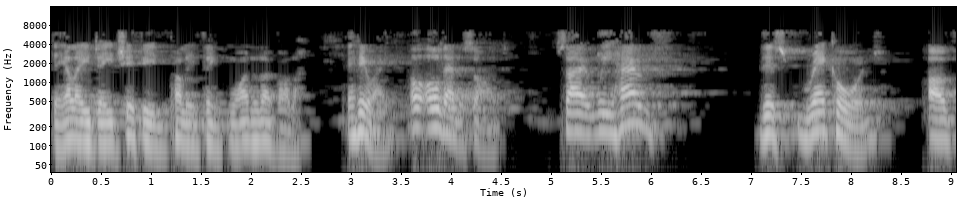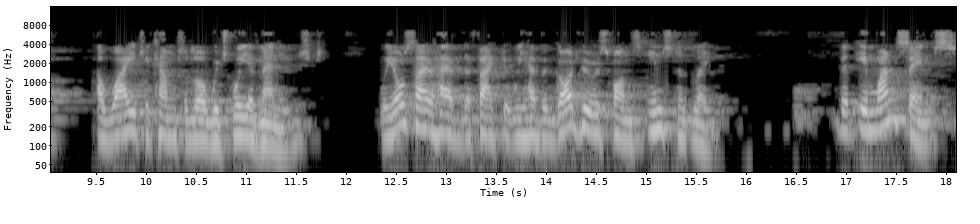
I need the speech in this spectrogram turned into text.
the LED chip, he'd probably think, why did I bother? Anyway, all, all that aside. So we have this record of a way to come to the Lord which we have managed. We also have the fact that we have a God who responds instantly. But in one sense,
